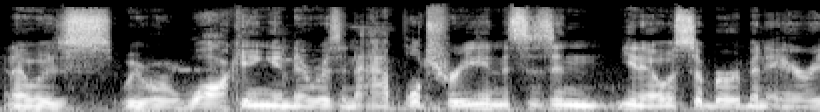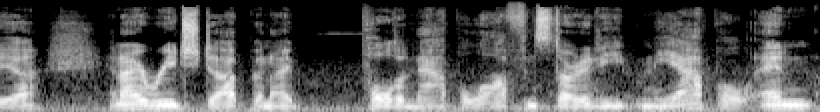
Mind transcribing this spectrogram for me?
and I was we were walking, and there was an apple tree, and this is in you know a suburban area, and I reached up and I pulled an apple off and started eating the apple, and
